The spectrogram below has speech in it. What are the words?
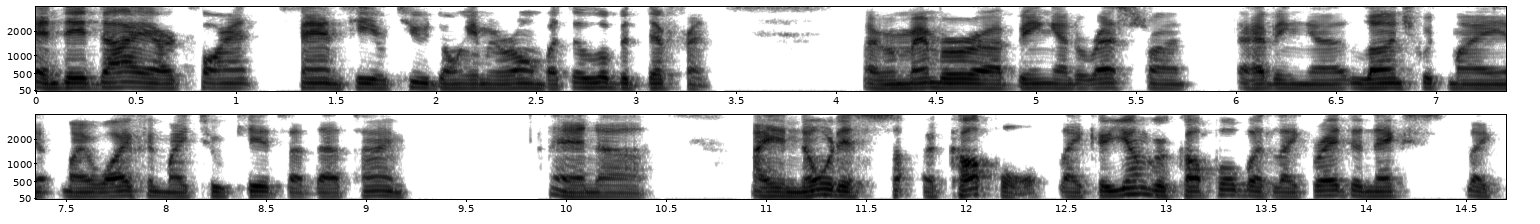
and they die hard fans here too. Don't get me wrong, but a little bit different. I remember uh, being at a restaurant having uh, lunch with my my wife and my two kids at that time, and uh, I noticed a couple, like a younger couple, but like right the next like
